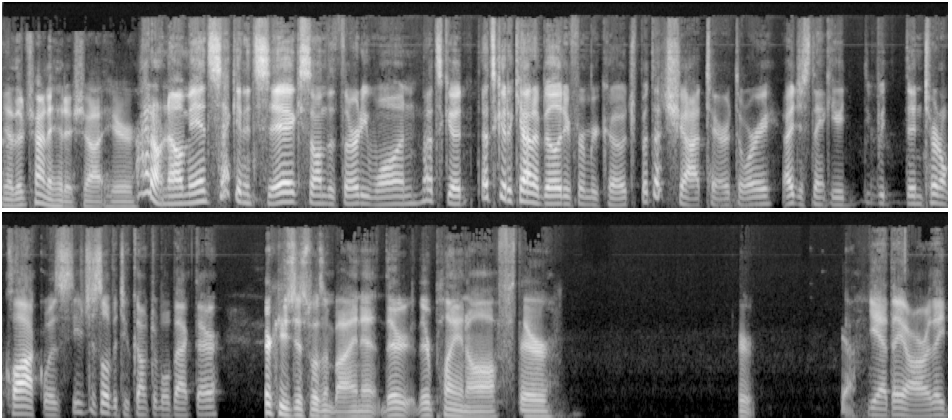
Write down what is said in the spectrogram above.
Yeah, they're trying to hit a shot here. I don't know, man. Second and six on the 31. That's good. That's good accountability from your coach, but that's shot territory. I just think he, the internal clock was, he was just a little bit too comfortable back there. Syracuse just wasn't buying it. They're they're playing off. They're Yeah, Yeah, they are. They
